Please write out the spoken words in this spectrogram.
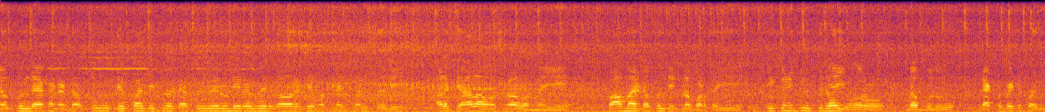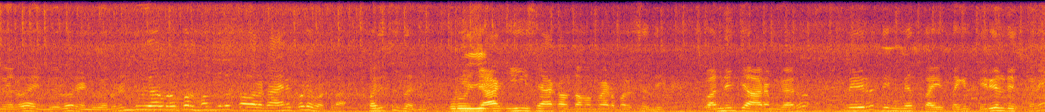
డబ్బులు లేకుండా డబ్బులు డిపాజిట్లో డెబ్బై వేలు ఇరవై వేలు కావాలంటే ఇవ్వట్లేదు పరిస్థితి. అలా చాలా అవసరాలు ఉన్నాయి. పామాయిల్ డబ్బులు దీంట్లో పడతాయి. ఇక్కడి నుంచి ఉత్తిరా ఇవ్వరు డబ్బులు. లెక్క పెట్టి పదివేలు ఐదు వేలు రెండు వేలు రెండు వేల రూపాయలు మందులకు కావాలంటే ఆయనకు కూడా ఇవ్వట్ల పరిస్థితి అది. ఇప్పుడు ఈ శాఖ తమపేట పరిస్థితి స్పందించి ఆర్ఎం గారు మీరు దీని మీద తగి- తగిన చర్యలు తీసుకుని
